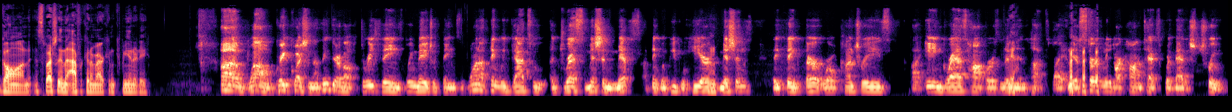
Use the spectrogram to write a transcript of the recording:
gone especially in the african american community uh, wow, great question. I think there are about three things, three major things. One, I think we've got to address mission myths. I think when people hear mm-hmm. missions, they think third world countries, uh, eating grasshoppers, living yeah. in huts, right? And there certainly are contexts where that is true.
